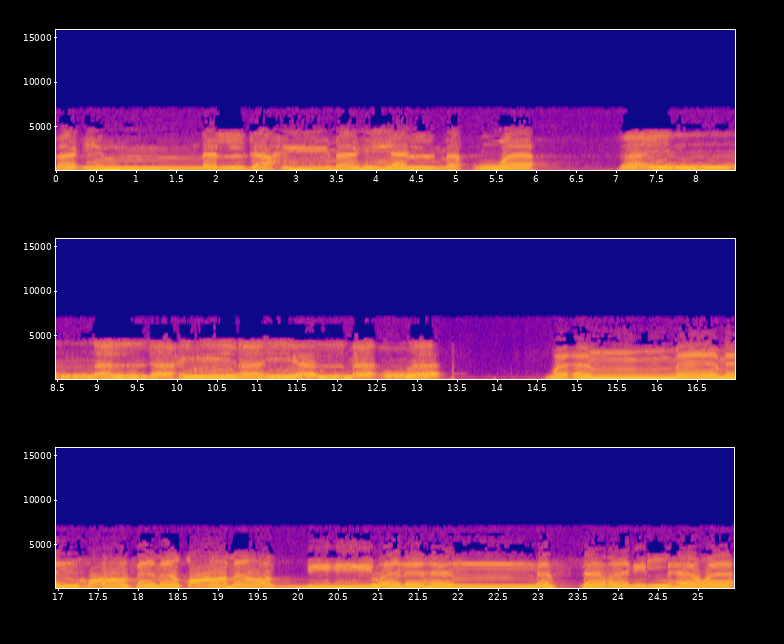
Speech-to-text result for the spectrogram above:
فإن الجحيم هي المأوى. فإن الجحيم هي المأوى. وأما من خاف مقام ربه ونهى النفس عن الهوى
